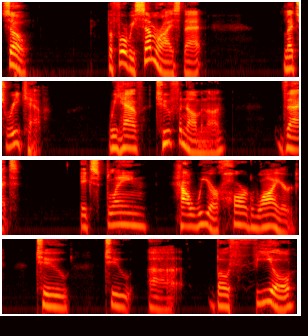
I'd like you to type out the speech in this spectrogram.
So, before we summarize that, let's recap. We have two phenomenon that explain how we are hardwired to to uh, both feel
